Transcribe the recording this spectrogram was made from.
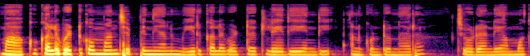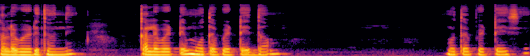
మాకు కలబెట్టుకోమని చెప్పింది కానీ మీరు కలబెట్టట్లేదు ఏంది అనుకుంటున్నారా? చూడండి అమ్మ కలబెడుతుంది. కలబెట్టి మూత పెట్టేద్దాం. మూత పెట్టేసి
